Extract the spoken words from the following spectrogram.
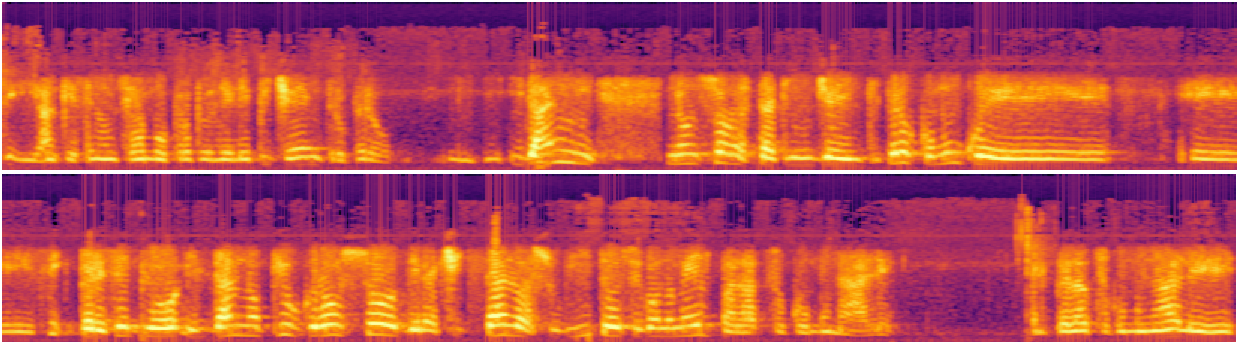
sì, anche se non siamo proprio nell'epicentro, però i, i danni non sono stati ingenti, però comunque eh, sì, per esempio il danno più grosso della città lo ha subito secondo me il palazzo comunale. Il palazzo comunale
